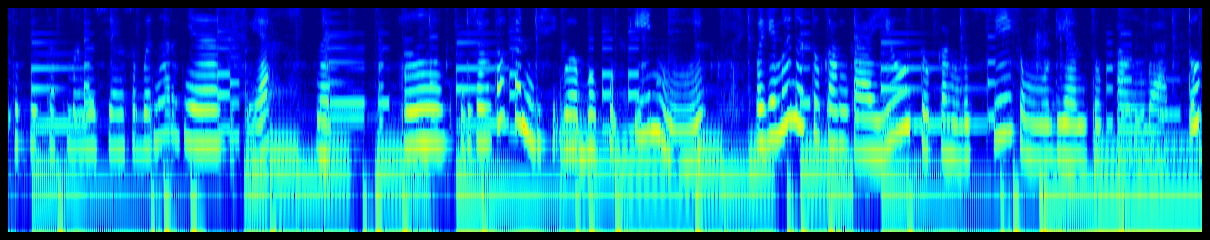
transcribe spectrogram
aktivitas manusia yang sebenarnya gitu ya. Nah, hmm, dicontohkan di sebuah buku ini bagaimana tukang kayu, tukang besi, kemudian tukang batu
